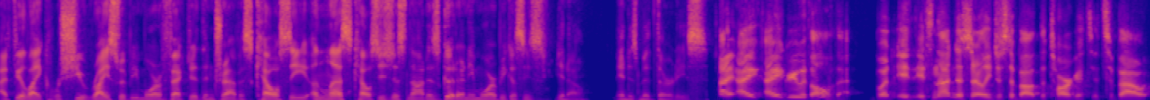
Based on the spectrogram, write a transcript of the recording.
I feel like Rashee Rice would be more affected than Travis Kelce, unless Kelce's just not as good anymore because he's, you know, in his mid 30s. I, I, I agree with all of that, but it, it's not necessarily just about the targets. It's about,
